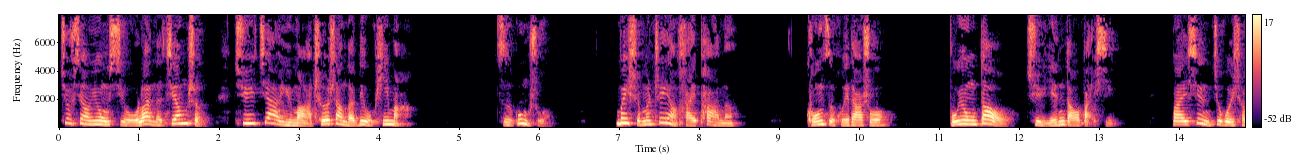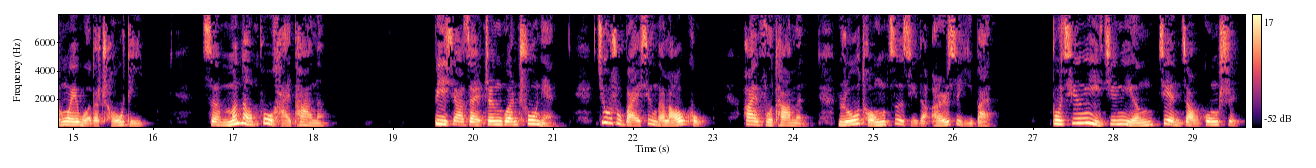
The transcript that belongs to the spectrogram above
就像用朽烂的缰绳。”去驾驭马车上的六匹马，子贡说：“为什么这样害怕呢？”孔子回答说：“不用道去引导百姓，百姓就会成为我的仇敌，怎么能不害怕呢？”陛下在贞观初年救助百姓的劳苦，爱护他们如同自己的儿子一般，不轻易经营建造宫室。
